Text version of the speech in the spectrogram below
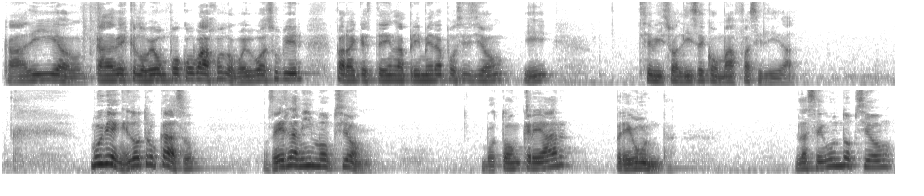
cada día o cada vez que lo veo un poco bajo, lo vuelvo a subir para que esté en la primera posición y se visualice con más facilidad. Muy bien, el otro caso, es la misma opción. Botón crear, pregunta. La segunda opción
